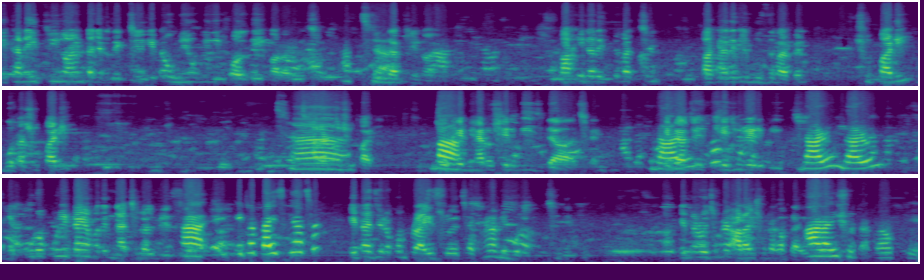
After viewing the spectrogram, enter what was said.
এখানে এই ত্রিনয়নটা যেটা দেখছেন এটাও মেহগনি ফল দিয়ে করা রয়েছে আচ্ছা। ত্রিনয়ন। পাখিটা দেখতে পাচ্ছেন? পাখিটা দেখলে বুঝতে পারবেন। সুপারি গোটা সুপারি। আচ্ছা। ছাড়ানো সুপারি। চোখে ঢেঁড়সের বীজ দেওয়া আছে। এটা হচ্ছে খেজুরের বীজ। দারুণ মানে পুরোপুরিটাই আমাদের ন্যাচারাল বেস হ্যাঁ এটা প্রাইস কি আছে? এটা যেরকম প্রাইস রয়েছে এখন আমি বলে দিচ্ছি দেখি। এটা রয়েছে প্রায় আড়াইশো টাকা প্রাইস আড়াইশো টাকা ওকে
